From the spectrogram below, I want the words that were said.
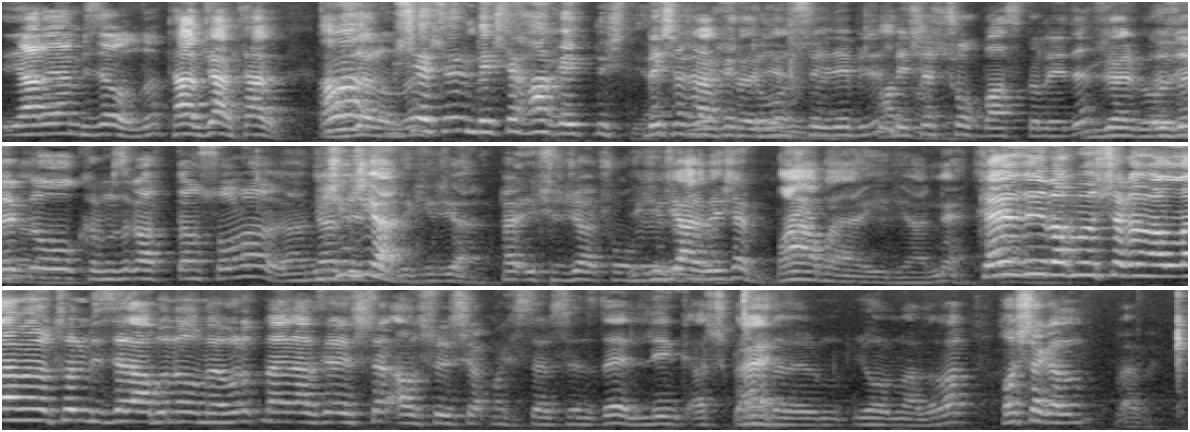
yarayan bize oldu. Tabii canım tabii. Güzel Ama oldu. bir şey söyleyeyim Beşiktaş hak etmişti. ya. Beşiktaş hak etti onu yani. söyleyebilirim. Haklı. Beşiktaş çok baskılıydı. Güzel bir oyun Özellikle oynadı. o kırmızı karttan sonra. Yani İkinci yarı, ikinci yarı. Ha ikinci yarı çok İkinci yarı Beşiktaş baya baya iyiydi yani ne? Kendinize iyi bakın hoşçakalın. Allah'a emanet olun. Bizlere abone olmayı unutmayın arkadaşlar. Alışveriş yapmak isterseniz de link açıklamada Evet. ve yorumlarda var. Hoşçakalın. Bay bay.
